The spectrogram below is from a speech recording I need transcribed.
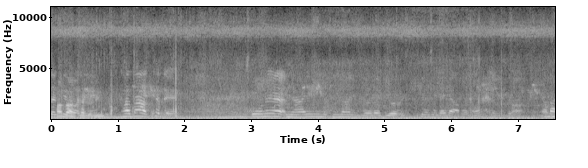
လည်းဟာတာခက်တယ်လေဟာတာခက်တယ်ကိုနဲ့အများကြီးမသိနိုင်ဘူးလို့ပြောပြောနေလိုက်တာပေါ့နော် ဟာတာ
